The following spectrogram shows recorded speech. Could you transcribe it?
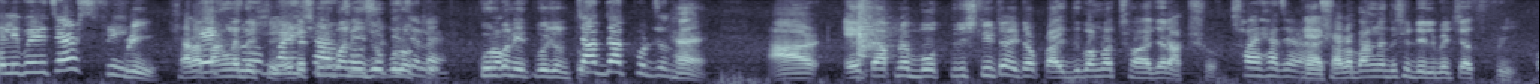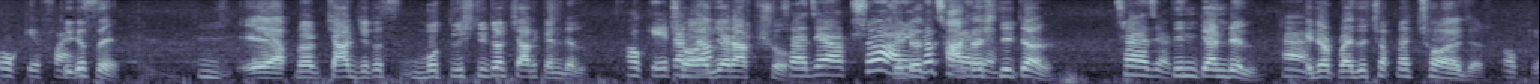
ডেলিভারি চার্জ ফ্রি ফ্রি সারা বাংলাদেশে। এটা কুরবানি ঈদ উপলক্ষে। কুরবানি ঈদ পর্যন্ত। চার দাঁত পর্যন্ত। হ্যাঁ আর এটা আপনার বত্রিশ লিটার এটা প্রাইস দিব আমরা ছয় হাজার আটশো। ছয় হাজার হ্যাঁ সারা বাংলাদেশে delivery charge free okay fine ঠিক আছে? এ আপনার চার যেটা বত্রিশ লিটার চার ক্যান্ডেল ওকে এটা ছয় হাজার আটশো। ছয় হাজার আটশো আর এটা এটা ছয় আঠাশ হাজার লিটার ছয় হাজার। তিন ক্যান্ডেল হ্যাঁ। এটার প্রাইস হচ্ছে আপনার ছয় হাজার। ওকে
